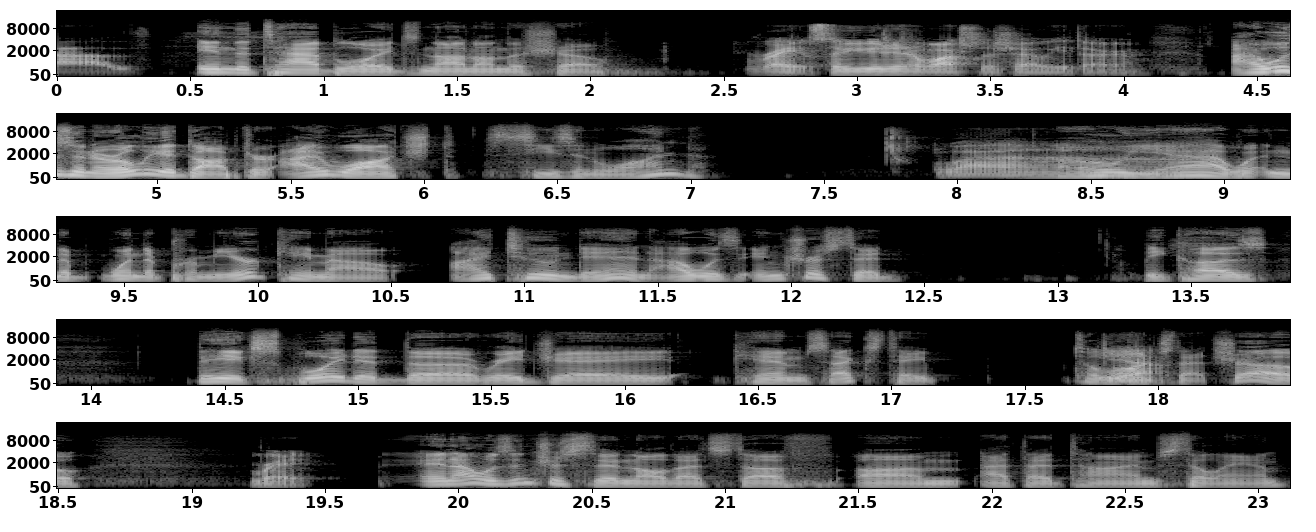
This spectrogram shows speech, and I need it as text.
have. In the tabloids, not on the show. Right. So you didn't watch the show either. I was an early adopter. I watched season one. Wow. Oh yeah, when the when the premiere came out, I tuned in. I was interested because they exploited the Ray J Kim sex tape to Yeah. launch that show, Right. and I was interested in all that stuff um, at that time. Still am.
